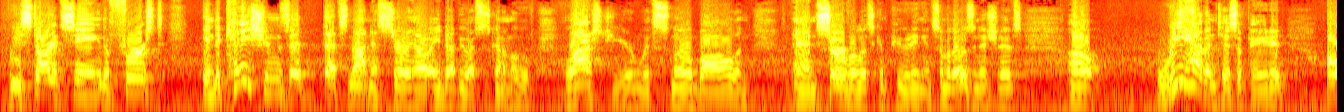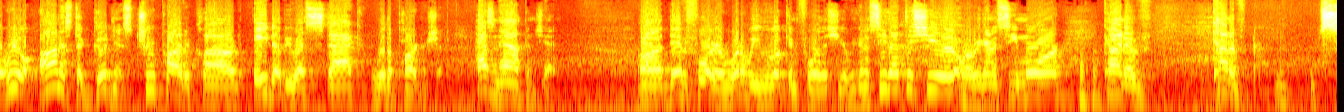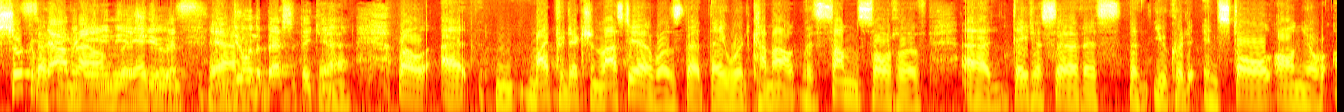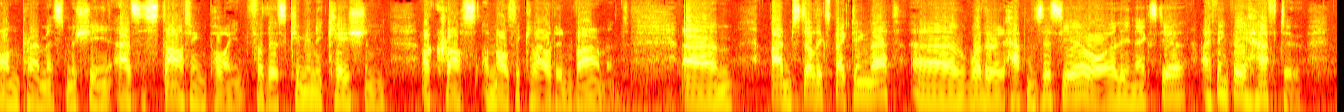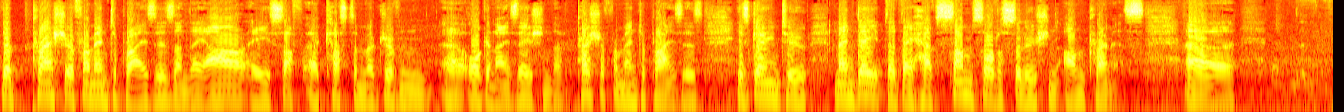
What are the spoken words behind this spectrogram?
We started seeing the first indications that that's not necessarily how AWS is going to move last year with Snowball and, and serverless computing and some of those initiatives. Uh, we have anticipated a real honest to goodness true private cloud AWS stack with a partnership. Hasn't happened yet. Uh, David Floyer, what are we looking for this year? We're going to see that this year, or are we going to see more kind of, kind of circumnavigating around the, the issue and, edges, and yeah. doing the best that they can? Yeah. Well, uh, my prediction last year was that they would come out with some sort of uh, data service that you could install on your on-premise machine as a starting point for this communication across a multi-cloud environment. Um, I'm still expecting that, uh, whether it happens this year or early next year. I think they have to. The pressure from enterprises, and they are a, a customer-driven uh, organization, the pressure from enterprises is going to mandate that they have some sort of solution on-premise. Uh,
